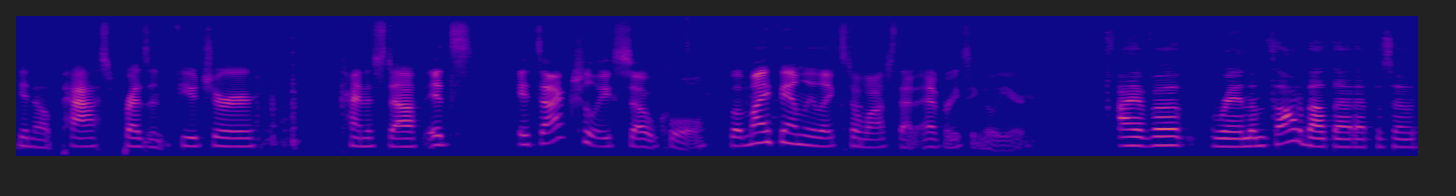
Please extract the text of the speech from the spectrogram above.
you know past present future kind of stuff it's it's actually so cool but my family likes to watch that every single year I have a random thought about that episode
